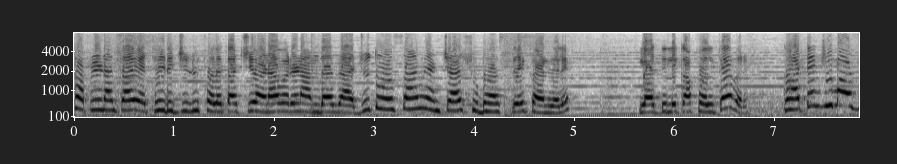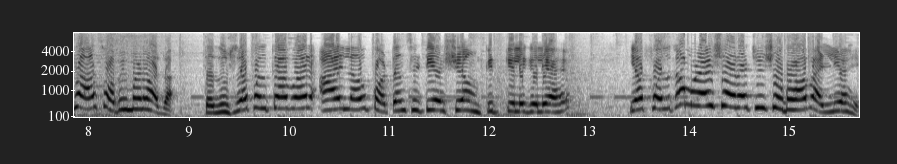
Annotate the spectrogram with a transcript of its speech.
खापरी नाका येथे डिजिटल फलकाचे अनावरण आमदार राजू तोडसाम यांच्या शुभ हस्ते करण्यात आले. यातील एका फलकावर घाटंजी माझा स्वाभिमान माझा. तर दुसऱ्या फलकावर आय लव्ह कॉटन सिटी असे अंकित केले गेले आहे. या फलकामुळे शहराची शोभा वाढली आहे.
